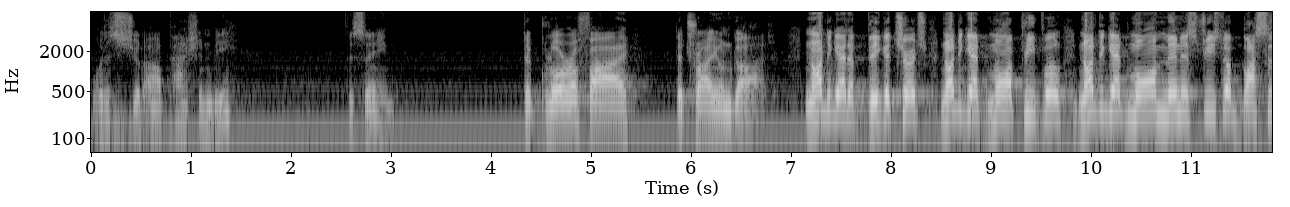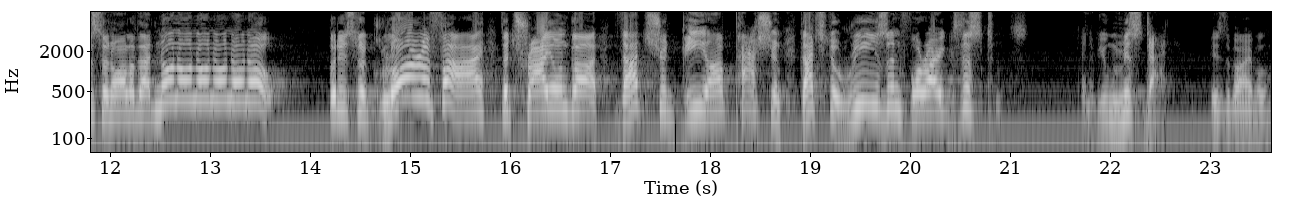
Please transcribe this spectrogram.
What should our passion be? The same. To glorify the triune God. Not to get a bigger church, not to get more people, not to get more ministries, or buses and all of that. No, no, no, no, no, no. But it's to glorify the triune God. That should be our passion. That's the reason for our existence. And if you miss that, here's the Bible,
